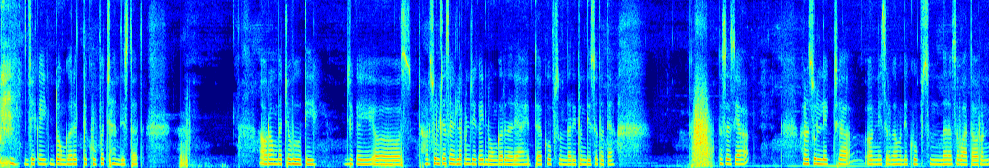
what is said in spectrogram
जे काही डोंगर आहेत ते खूपच छान दिसतात. औरंगाबादच्या भोवती जे काही हर्सुलच्या साईडला पण जे काही डोंगर दऱ्या आहेत त्या खूप सुंदर इथून दिसत होत्या. तसेच या हर्सुल लेकच्या निसर्गामध्ये खूप सुंदर असं वातावरण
